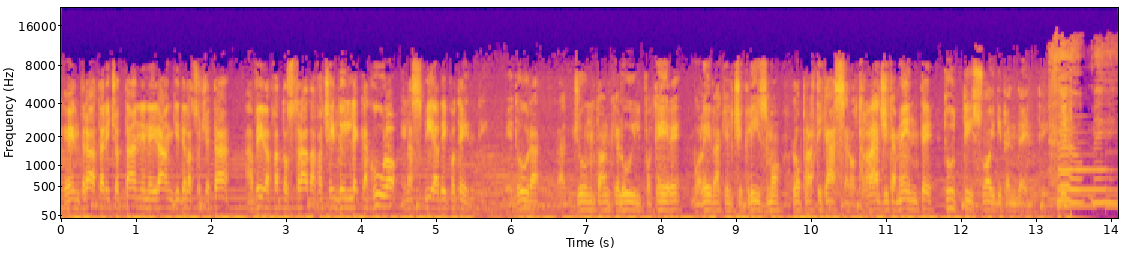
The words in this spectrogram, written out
che, entrata a 18 anni nei ranghi della società, aveva fatto strada facendo il leccaculo e la spia dei potenti. Ed ora, raggiunto anche lui il potere, voleva che il ciclismo lo praticassero tragicamente tutti i suoi dipendenti. help me.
